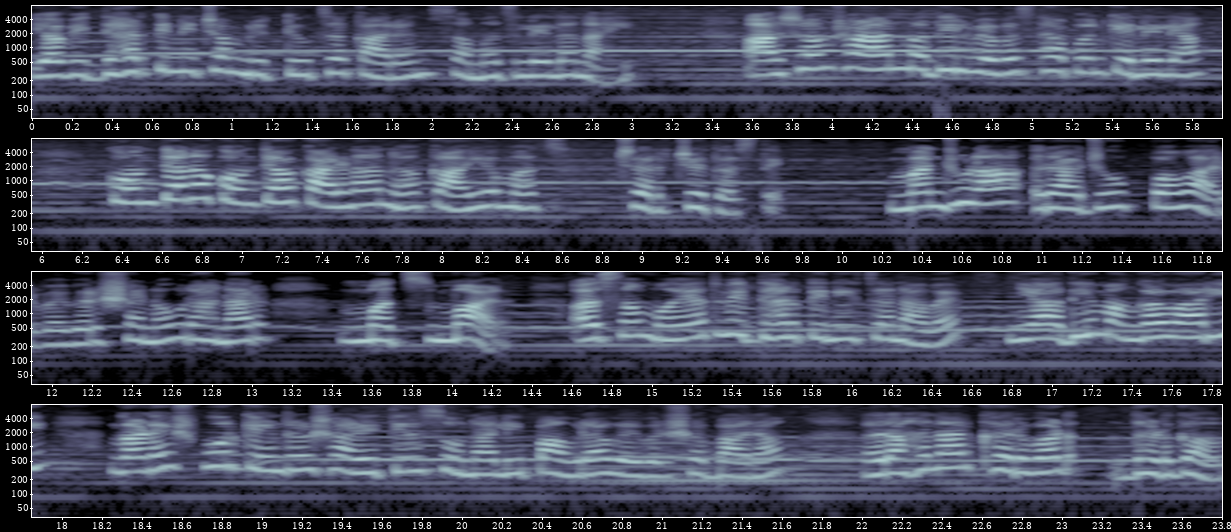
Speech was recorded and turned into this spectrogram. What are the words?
या विद्यार्थिनीच्या मृत्यूचं कारण समजलेलं नाही. आश्रमशाळांमधील व्यवस्थापन केलेल्या कोणत्या ना कोणत्या कारणानं कायमच चर्चेत असते. मंजुळा राजू पवार वयवर्ष नऊ राहणार मचमाळ असं मयत विद्यार्थिनीचं नाव आहे. याआधी मंगळवारी गणेशपूर केंद्र शाळेतील सोनाली पावरा वयवर्ष बारा राहणार खरवड धडगाव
